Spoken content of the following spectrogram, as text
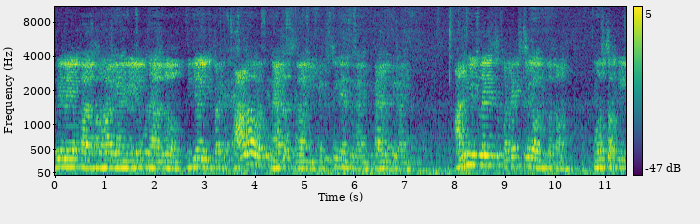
వీళ్ళ యొక్క సలహాలు కానీ వీళ్ళని కూడా అందులో వినియోగించబడక చాలా వరకు మేధస్ కానీ ఎక్స్పీరియన్స్ కానీ టాలెంట్ కానీ అన్యూటిలైజ్డ్ పొటెన్షియల్గా ఉండిపోతాం most of the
